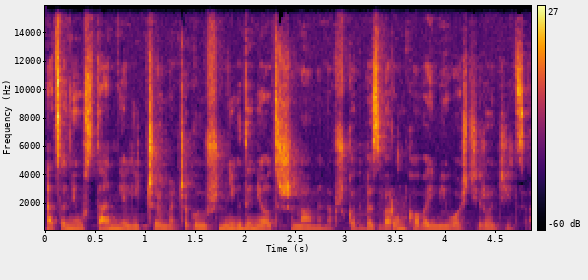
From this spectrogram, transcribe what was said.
na co nieustannie liczymy, czego już nigdy nie otrzymamy, na przykład bezwarunkowej miłości rodzica,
